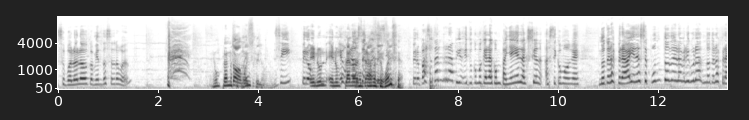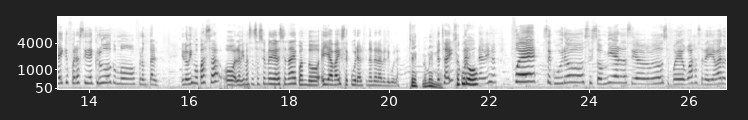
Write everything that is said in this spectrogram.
su pololo comiéndose otro weón. Es un plano Todo muy sutil. ¿no? Sí, pero. En un- en un es plano de secuencia. Pero pasa tan rápido y tú como que la acompañáis en la acción, así como que no te lo esperabas y en ese punto de la película no te lo esperabas que fuera así de crudo como frontal. Y lo mismo pasa, o la misma sensación me dio la escena de cuando ella va y se cura al final de la película. Sí, lo mismo. ¿Cachai? Se curó. La- la misma- fue, se curó, se hizo mierda, se, se fue de guaja, se la llevaron.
